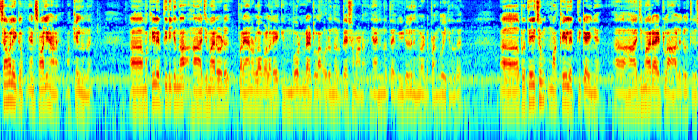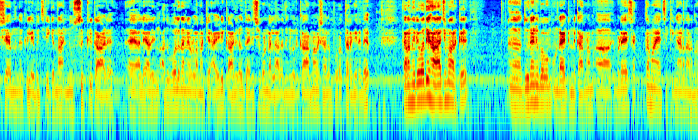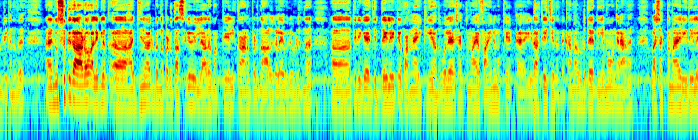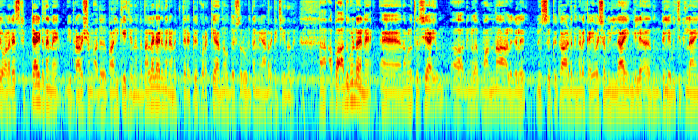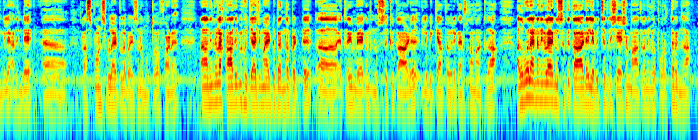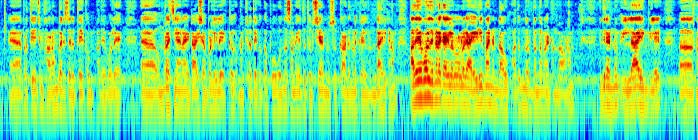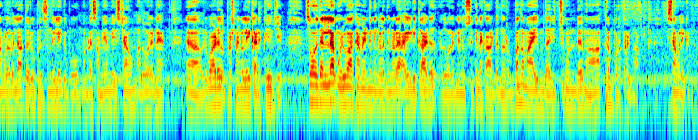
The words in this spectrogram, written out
അസ്സാമലൈക്കും ഞാൻ സ്വാലിഹാണ് മക്കയിൽ നിന്ന്. മക്കയിൽ എത്തിയിരിക്കുന്ന ഹാജിമാരോട് പറയാനുള്ള വളരെ ഇമ്പോർട്ടന്റ് ആയിട്ടുള്ള ഒരു നിർദ്ദേശമാണ് ഞാൻ ഇന്നത്തെ വീഡിയോയിൽ നിങ്ങളുമായിട്ട് പങ്കുവയ്ക്കുന്നത്. പ്രത്യേകിച്ചും മക്കയിൽ എത്തിക്കഴിഞ്ഞ് ഹാജിമാരായിട്ടുള്ള ആളുകൾ തീർച്ചയായും നിങ്ങൾക്ക് ലഭിച്ചിരിക്കുന്ന നുസുക്ക് കാർഡ് അല്ലെ അത് അതുപോലെ തന്നെയുള്ള മറ്റ് ഐ ഡി കാർഡുകൾ ധരിച്ചുകൊണ്ടല്ലാതെ നിങ്ങളൊരു കാരണവശാലും പുറത്തിറങ്ങരുത്. കാരണം നിരവധി ഹാജിമാർക്ക് ദുരനുഭവം ഉണ്ടായിട്ടുണ്ട്. കാരണം ഇവിടെ ശക്തമായ ചെക്കിംഗ് ആണ് നടന്നുകൊണ്ടിരിക്കുന്നത്. നുസുക്ക് കാർഡോ അല്ലെങ്കിൽ ഹജ്ജിനുമായിട്ട് ബന്ധപ്പെട്ട തസ്രിയോ ഇല്ലാതെ മക്കയിൽ കാണപ്പെടുന്ന ആളുകളെ ഇവർ ഇവിടുന്ന് തിരികെ ജിദ്ദയിലേക്ക് പറഞ്ഞയക്കുകയും അതുപോലെ ശക്തമായ ഫൈനും ഒക്കെ ഈടാക്കുകയും ചെയ്യുന്നുണ്ട് കാരണം ഇവിടുത്തെ നിയമം അങ്ങനെയാണ്. വളരെ ശക്തമായ രീതിയിൽ വളരെ സ്ട്രിക്റ്റ് ആയിട്ട് തന്നെ ഈ പ്രാവശ്യം അത് പാലിക്കുകയും ചെയ്യുന്നുണ്ട്. നല്ല കാര്യം തന്നെയാണ്. തിരക്ക് കുറയ്ക്കുക എന്ന ഉദ്ദേശത്തോടുകൂടി തന്നെയാണ് ഇതൊക്കെ ചെയ്യുന്നത്. അപ്പോൾ അതുകൊണ്ട് തന്നെ നമ്മൾ തീർച്ചയായും നിങ്ങൾ വന്ന ആളുകൾ നുസുക്ക് കാർഡ് നിങ്ങളുടെ കൈവശം ഇല്ല എങ്കിൽ അത് നിങ്ങൾക്ക് ലഭിച്ചിട്ടില്ല എങ്കിൽ അതിന്റെ റെസ്പോൺസിബിൾ ആയിട്ടുള്ള പേഴ്സൺ മുത്തോഫാണ് നിങ്ങളുടെ ഖാദിബുൽ ഹുജാജുമായിട്ട് ബന്ധപ്പെട്ട് എത്രയും വേഗം നുസുക്ക് കാർഡ് ലഭിക്കാത്തവർ കരസ്ഥമാക്കുക. അതുപോലെ തന്നെ നിങ്ങളെ നുസുക്ക് കാർഡ് ലഭിച്ചതിന് ശേഷം മാത്രം നിങ്ങൾ പുറത്തിറങ്ങുക. പ്രത്യേകിച്ചും ഹറം പരിസരത്തേക്കും അതേപോലെ ഉമ്ര ചെയ്യാനായിട്ട് ആയിഷ പള്ളിയിലേക്ക് മറ്റിടത്തേക്കൊക്കെ പോകുന്ന സമയത്ത് തീർച്ചയായും നുസുക്ക് കാർഡ് നിങ്ങളുടെ കയ്യിൽ ഉണ്ടായിരിക്കണം അതേപോലെ നിങ്ങളുടെ കയ്യിലുള്ള ഒരു ഐ ഡി ഉണ്ടാവും അതും നിർബന്ധമായിട്ടുണ്ടാവണം. ഇത് രണ്ടും ഇല്ല എങ്കിൽ നമ്മൾ വല്ലാത്തൊരു പ്രതിസന്ധിയിലേക്ക് പോകും. നമ്മുടെ സമയം വേസ്റ്റ് ആവും. അതുപോലെ തന്നെ ഒരുപാട് പ്രശ്നങ്ങളിലേക്ക് അടക്കുകയും ചെയ്യും. സോ ഇതെല്ലാം ഒഴിവാക്കാൻ വേണ്ടി നിങ്ങൾ നിങ്ങളുടെ ഐ ഡി കാർഡ് അതുപോലെ തന്നെ നുസുക്കിന്റെ കാർഡ് നിർബന്ധമായും ധരിച്ചുകൊണ്ട് മാത്രം പുറത്തിറങ്ങുക. അസ്സാം വലൈക്കും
